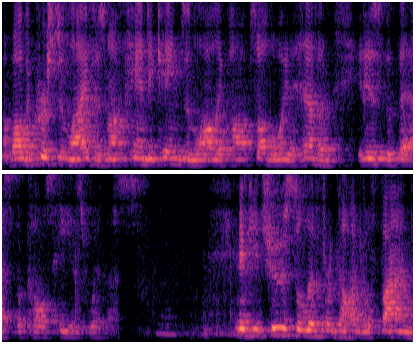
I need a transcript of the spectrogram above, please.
Now, while the Christian life is not candy canes and lollipops all the way to heaven, it is the best because He is with us. And if you choose to live for God, you'll find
